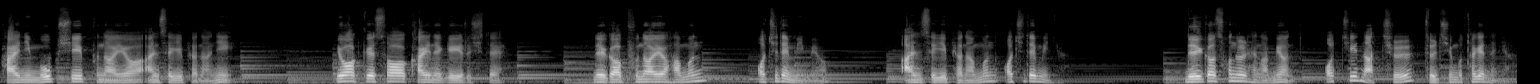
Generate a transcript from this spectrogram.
가인이 몹시 분하여 안색이 변하니 여호와께서 가인에게 이르시되 내가 분하여 함은 어찌됨이며 안색이 변함은 어찌됨이냐? 내가 선을 행하면 어찌 낯을 들지 못하겠느냐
